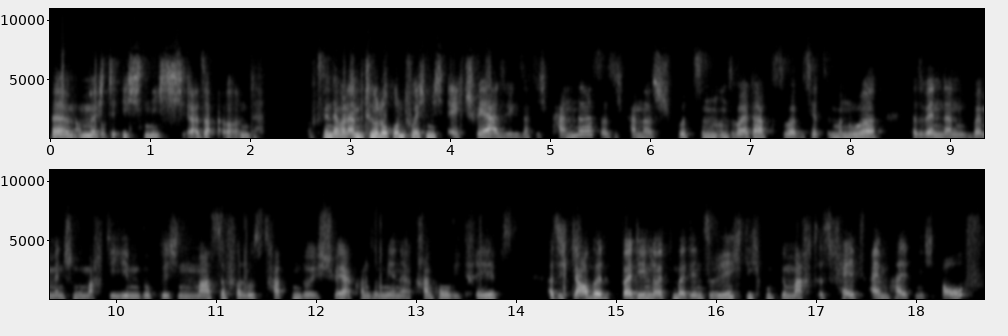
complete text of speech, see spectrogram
äh, möchte ich nicht, also, und abgesehen davon, am Hyaluron tue ich mich echt schwer. Also wie gesagt, ich kann das, also ich kann das spritzen und so weiter, habe das aber bis jetzt immer nur Also wenn dann bei Menschen gemacht, die eben wirklich einen Masseverlust hatten durch schwer konsumierende Erkrankungen wie Krebs. Also ich glaube, bei den Leuten, bei denen es richtig gut gemacht ist, fällt es einem halt nicht auf.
